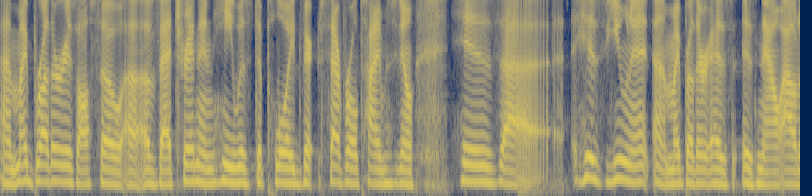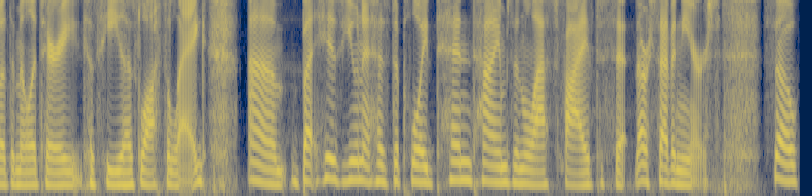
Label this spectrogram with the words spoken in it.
Um, my brother is also a, a, veteran, and he was deployed ve- several times. You know, his uh, his unit. Um, my brother has is now out of the military because he has lost a leg, um, but his unit has deployed ten times in the last five to se- or seven years. So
